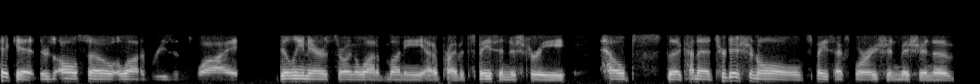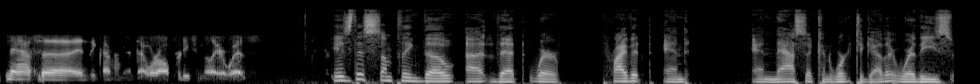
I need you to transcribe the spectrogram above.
ticket, there's also a lot of reasons why billionaires throwing a lot of money at a private space industry helps the kind of traditional space exploration mission of NASA and the government that we're all pretty familiar with. Is this something though uh, that where private and and NASA can work together, where these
